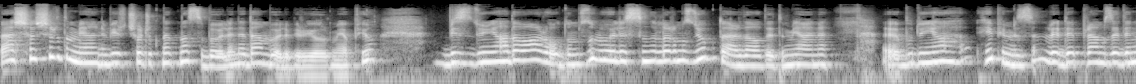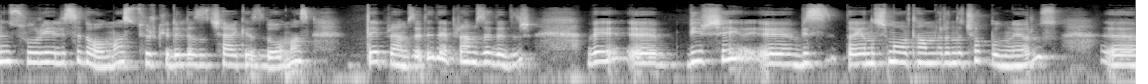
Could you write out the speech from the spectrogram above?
Ben şaşırdım yani bir çocuk nasıl böyle neden böyle bir yorum yapıyor. Biz dünyada var olduğumuzu böyle sınırlarımız yok Erdal dedim. Yani e, bu dünya hepimizin ve depremzedenin Suriyelisi de olmaz, Türkü de Lazı Çerkezi de olmaz depremzede depremzededir. Ve e, bir şey e, biz dayanışma ortamlarında çok bulunuyoruz. E,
